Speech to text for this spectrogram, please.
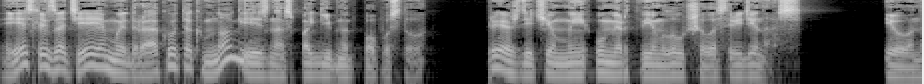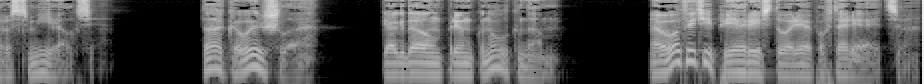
Если затеем мы драку, так многие из нас погибнут попусту, прежде чем мы умертвим лучшего среди нас». И он рассмеялся. Так вышло, когда он примкнул к нам. Вот и теперь история повторяется.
